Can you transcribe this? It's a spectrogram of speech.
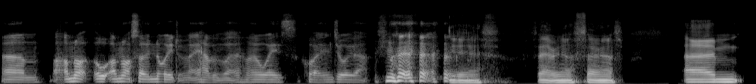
Um, I'm not. I'm not so annoyed when they haven't though. I always quite enjoy that. yeah, fair enough. Fair enough. Um,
